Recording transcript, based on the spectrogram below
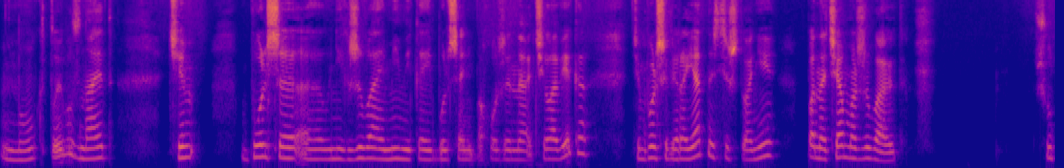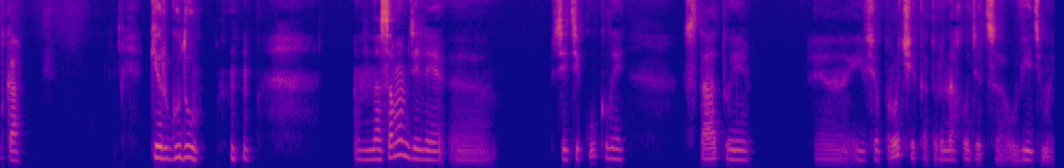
Ну, кто его знает. Чем больше э, у них живая мимика и больше они похожи на человека, тем больше вероятности, что они по ночам оживают. Шутка. Киргуду. На самом деле э, все эти куклы, статуи э, и все прочее, которые находятся у ведьмы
